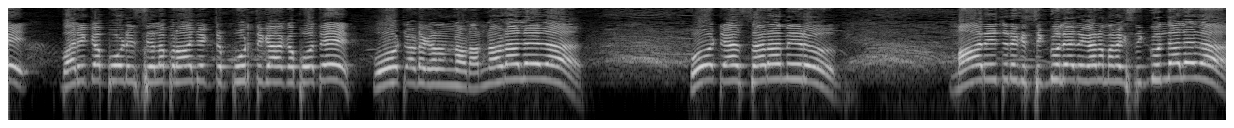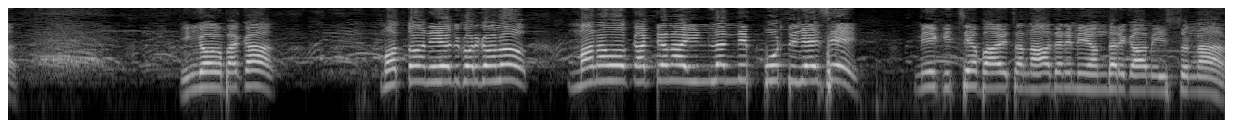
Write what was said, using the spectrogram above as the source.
వరికపూడి శిల ప్రాజెక్టు పూర్తి కాకపోతే ఓటు అడగనన్నాడు. అన్నాడా లేదా? ఓటేస్తారా మీరు? మారీచుడికి సిగ్గు లేదు కానీ మనకు సిగ్గుందా లేదా? ఇంకొక పక్క మొత్తం నియోజకవర్గంలో మనము కట్టిన ఇండ్లన్నీ పూర్తి చేసి మీకు ఇచ్చే బాధ్యత నాదని మీ అందరికి హామీ ఇస్తున్నాం.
